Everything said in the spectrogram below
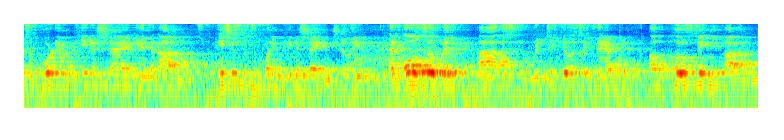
supporting Pinochet in um, issues with supporting Pinochet in Chile, and also with uh, this ridiculous example of posting uh,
